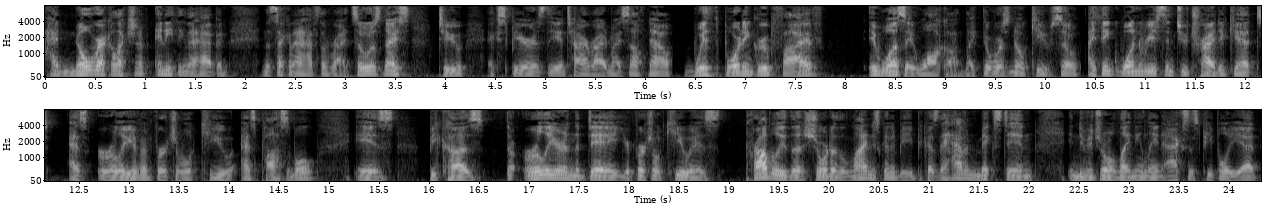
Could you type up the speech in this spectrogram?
had no recollection of anything that happened in the second half of the ride. So it was nice to experience the entire ride myself. Now with boarding group five, it was a walk on. Like there was no queue. So I think one reason to try to get as early of a virtual queue as possible is because the earlier in the day your virtual queue is, probably the shorter the line is going to be because they haven't mixed in individual lightning lane access people yet.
